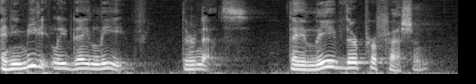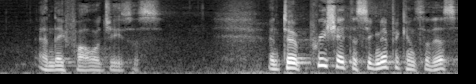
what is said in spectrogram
and immediately they leave their nets. They leave their profession and they follow Jesus. And to appreciate the significance of this,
